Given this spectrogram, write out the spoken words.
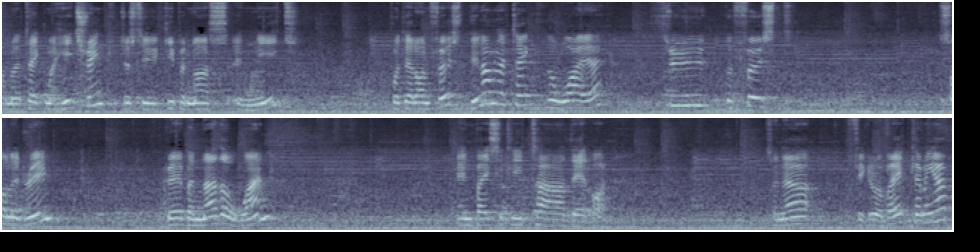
I'm going to take my heat shrink just to keep it nice and neat. Put that on first. Then I'm going to take the wire through the first solid ring. Grab another one and basically tie that on. So now figure of eight coming up.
